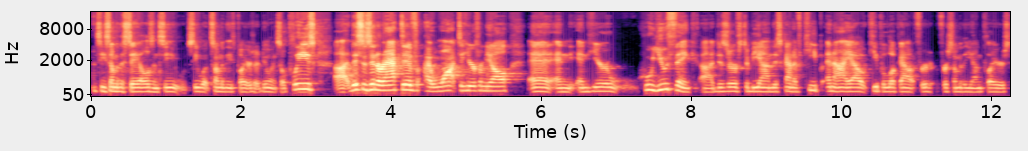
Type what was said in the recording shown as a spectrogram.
and see some of the sales and see see what some of these players are doing. So please, uh, this is interactive. I want to hear from y'all and and and hear who you think uh, deserves to be on this kind of keep an eye out, keep a lookout for for some of the young players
